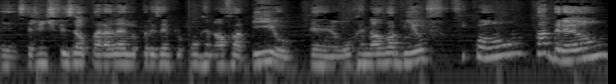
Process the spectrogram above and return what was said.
É, se a gente fizer o paralelo, por exemplo, com o RenovaBio, é, o RenovaBio ficou um padrão,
